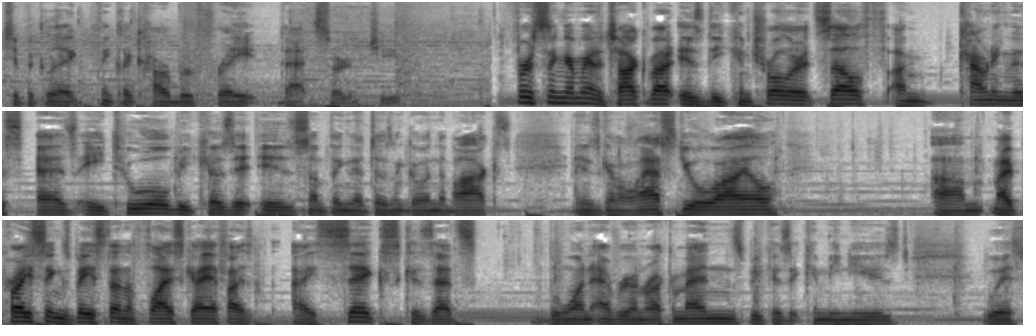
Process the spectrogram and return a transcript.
typically like think like Harbor Freight, that sort of cheap. First thing I'm going to talk about is the controller itself. I'm counting this as a tool because it is something that doesn't go in the box and is going to last you a while. Um, my pricing is based on the FlySky FSI6 because that's the one everyone recommends because it can be used with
